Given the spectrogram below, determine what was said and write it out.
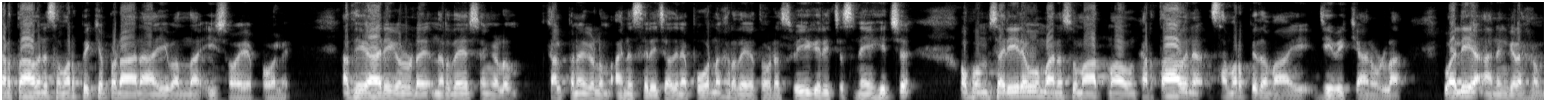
കർത്താവിന് സമർപ്പിക്കപ്പെടാനായി വന്ന ഈശോയെ പോലെ. അധികാരികളുടെ നിർദ്ദേശങ്ങളും കൽപ്പനകളും അനുസരിച്ച് അതിനെ പൂർണ ഹൃദയത്തോടെ സ്വീകരിച്ച് സ്നേഹിച്ച് ഒപ്പം ശരീരവും മനസ്സും ആത്മാവും കർത്താവിന് സമർപ്പിതമായി ജീവിക്കാനുള്ള വലിയ അനുഗ്രഹം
